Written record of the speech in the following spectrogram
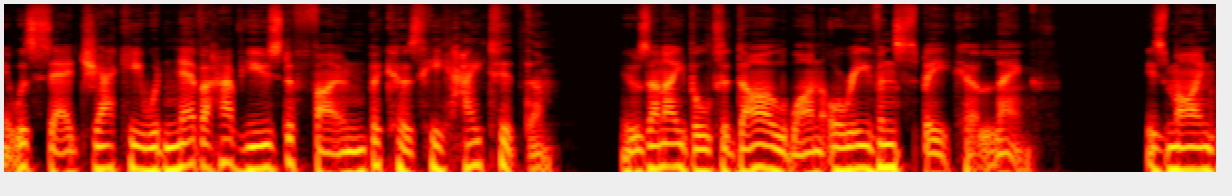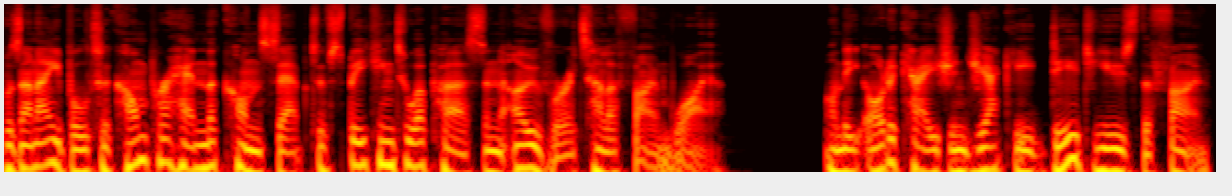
It was said Jackie would never have used a phone because he hated them. He was unable to dial one or even speak at length. His mind was unable to comprehend the concept of speaking to a person over a telephone wire. On the odd occasion Jackie did use the phone,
